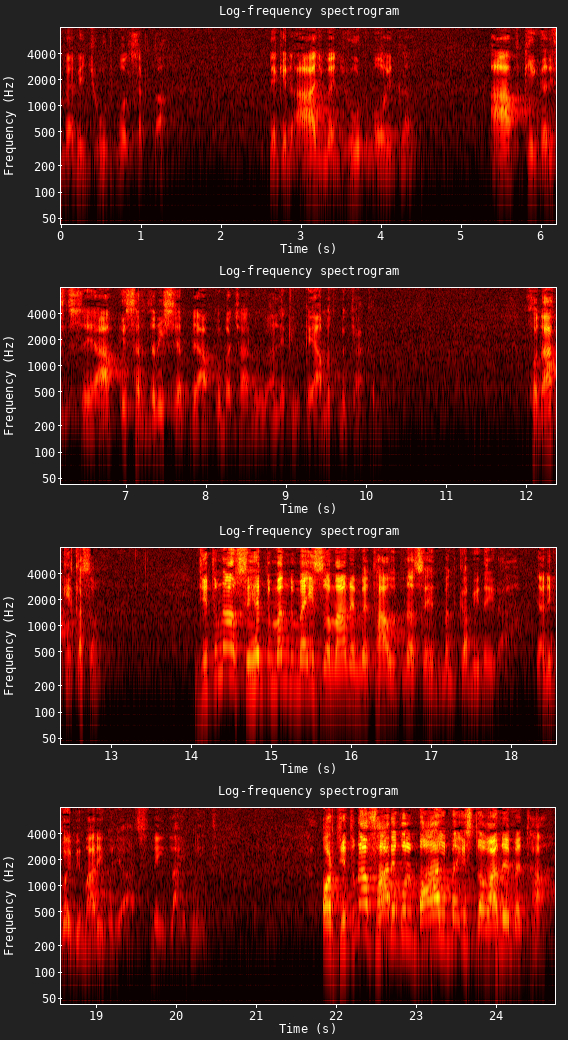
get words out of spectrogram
मैं भी झूठ बोल सकता हूँ। लेकिन आज मैं झूठ बोलकर आपकी गिरफ्त से, आपकी सरजनिश से अपने आप को बचा लूँगा, लेकिन क़यामत में क्या करूँगा? खुदा की कसम, जितना सेहतमंद मैं इस जमाने में था, उतना सेहतमंद कभी नहीं रहा। यानी कोई बीमारी मुझे आज नहीं, लायक नहीं थी। और जितना फारिगुल बाल मैं इस जमाने में था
